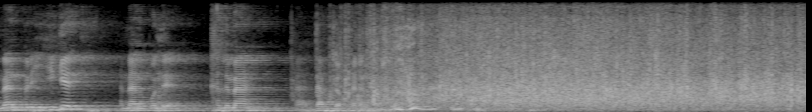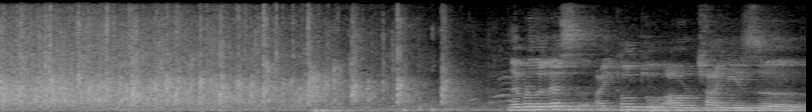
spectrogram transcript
men bir yigit men buni qilaman qarindoshlar Nevertheless, I told to our Chinese uh,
